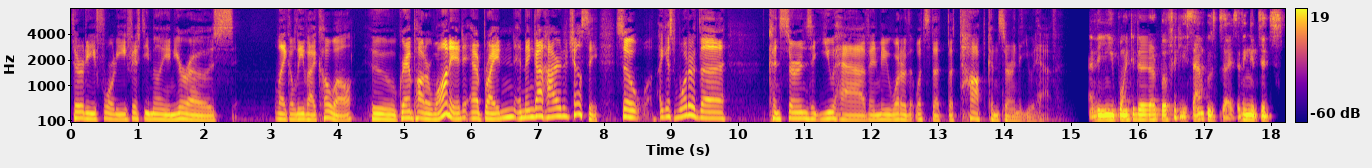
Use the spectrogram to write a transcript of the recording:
30, 40, 50 million euros like a Levi Colwill who Graham Potter wanted at Brighton and then got hired at Chelsea. So I guess what are the concerns that you have, and maybe what are the, what's the the top concern that you would have? I think you pointed it out perfectly. Sample size. I think it's it's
